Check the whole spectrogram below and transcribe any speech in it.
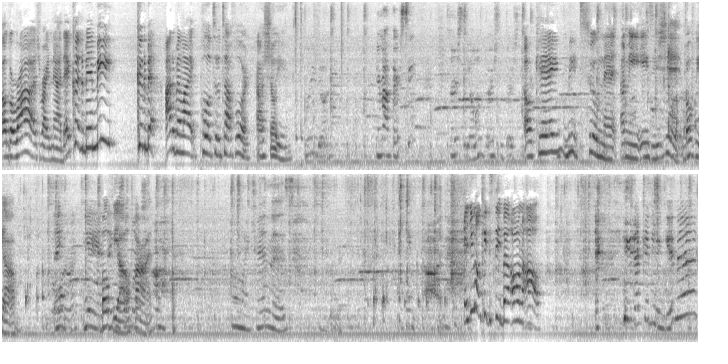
a garage right now. That couldn't have been me. Could have been. I'd have been like, pull up to the top floor. I'll show you. What are you doing? You're not thirsty? Thirsty. I'm thirsty, thirsty. Okay, me too, Nat. I mean, easy shit. Both of y'all. Thank, yeah, Both of so y'all, much. fine. Oh my goodness. Thank God. And you gonna keep the seatbelt on or off? I couldn't even get that.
